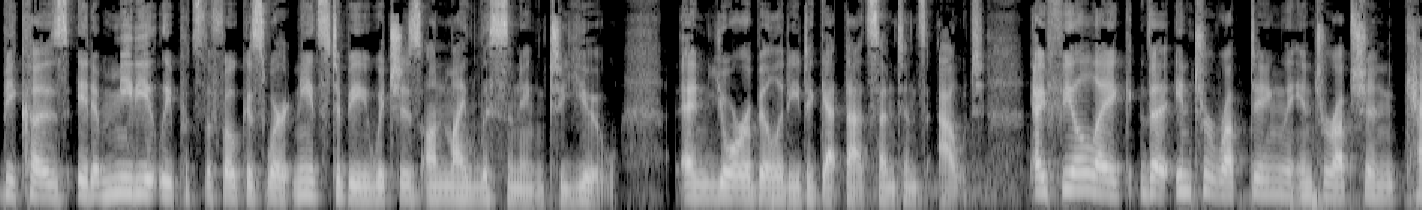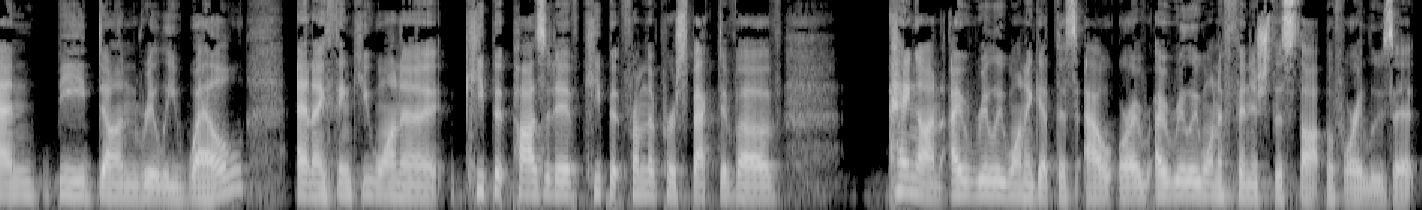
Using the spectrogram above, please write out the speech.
because it immediately puts the focus where it needs to be which is on my listening to you and your ability to get that sentence out. I feel like the interrupting, the interruption can be done really well. And I think you want to keep it positive, keep it from the perspective of, hang on, I really want to get this out, or I, I really want to finish this thought before I lose it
